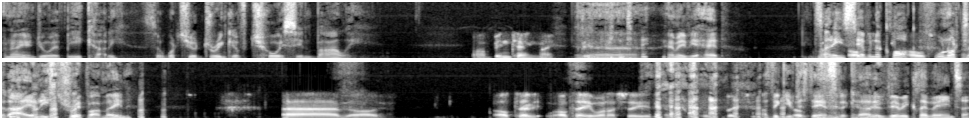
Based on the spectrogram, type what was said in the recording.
I know you enjoy a beer, Cardi. So what's your drink of choice in Bali? Oh, bintang, mate. Yeah. How many have you had? It's only seven o'clock. Well, not today. On his trip, I mean. Um, oh, I'll tell you. I'll tell you when I see you. I think you've just answered it, Cardi. Very clever answer.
